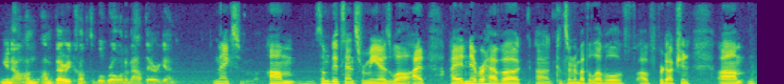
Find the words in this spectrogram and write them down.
you know, I'm, I'm very comfortable rolling him out there again. Makes um, some good sense for me as well. I I never have a uh, concern about the level of, of production. Um,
